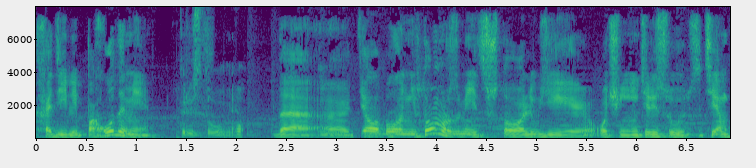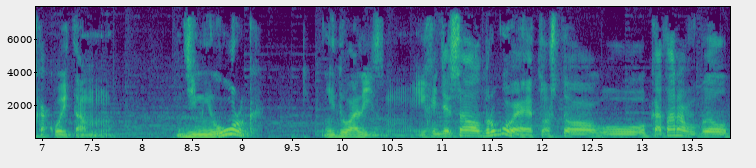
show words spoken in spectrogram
ходили походами. Крестовыми. Да. Mm-hmm. Дело было не в том, разумеется, что люди очень интересуются тем, какой там демиург и дуализм. Их интересовало другое, то, что у катаров был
